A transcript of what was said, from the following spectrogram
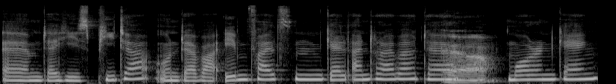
ähm, der hieß Peter und der war ebenfalls ein Geldeintreiber der Ja. Moran Gang.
